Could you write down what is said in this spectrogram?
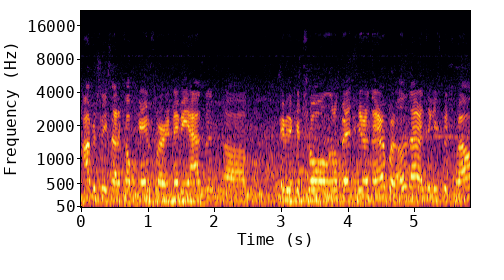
obviously, he's had a couple games where maybe he hasn't. Um, maybe the control a little bit here and there, but other than that, I think he's pitched well.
